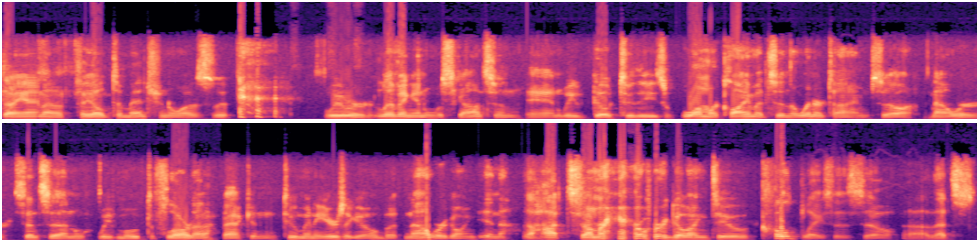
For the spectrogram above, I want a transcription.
Diana failed to mention was that we were living in Wisconsin and we go to these warmer climates in the wintertime. So now we're, since then, we've moved to Florida back in too many years ago, but now we're going in the hot summer here, we're going to cold places. So uh, that's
